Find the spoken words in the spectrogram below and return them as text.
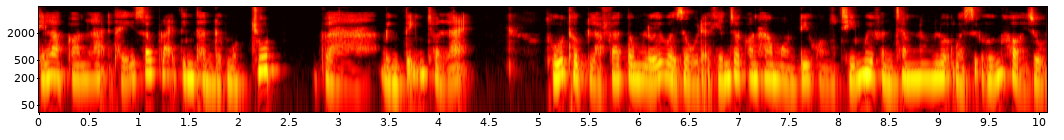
Thế là con lại thấy sốc lại tinh thần được một chút và bình tĩnh trở lại. Thú thực là pha tông lưới vừa rồi đã khiến cho con hao mòn đi khoảng 90% năng lượng và sự hứng khởi rồi.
